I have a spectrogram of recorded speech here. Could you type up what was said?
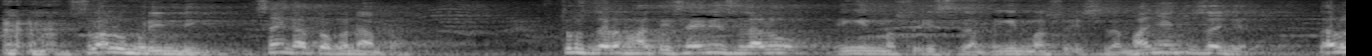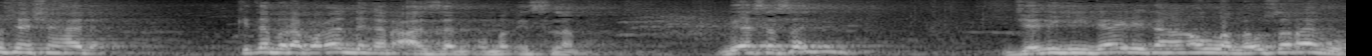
selalu merinding. Saya nggak tahu kenapa. Terus dalam hati saya ini selalu ingin masuk Islam, ingin masuk Islam. Hanya itu saja. Lalu saya syahadat. Kita berapa kali dengar azan umat Islam? Biasa saja. Jadi hidayah di tangan Allah, nggak usah ragu.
